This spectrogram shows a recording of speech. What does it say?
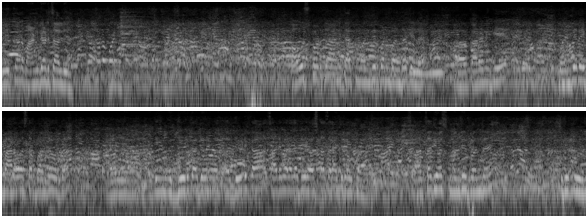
बेकार भांडगड चालू आहे. पाऊस पडतो आणि त्यात मंदिर पण बंद केलं आहे कारण की मंदिर हे बारा वाजता बंद होतं. आणि आय थिंक दीड का दोन दीड का साडेबारा का दीड वाजता काहीतरी ओपन सो आजचा दिवस मंदिर बंद आहे. तिथे पूर्ण.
